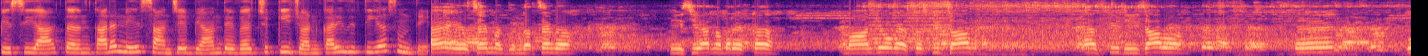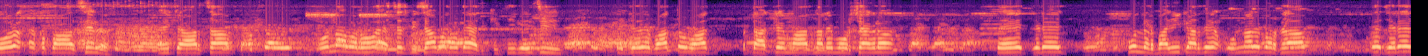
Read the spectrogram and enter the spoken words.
ਪੀਸੀਆਰ ਤਰਨਤਾਰਨ ਨੇ ਸਾਂਝੇ ਬਿਆਨ ਦੇ ਵਿੱਚ ਕੀ ਜਾਣਕਾਰੀ ਦਿੱਤੀ ਹੈ ਸੁਣਦੇ ਹਾਂ। ਮੈਂ SI Manjinder Singh PCR number 1 ਮਾਨਯੋਗ ਐਸਐਸਪੀ ਸਾਹਿਬ ਐਸਪੀਡੀ ਸਾਹਿਬ ਤੇ ਗੁਰ ਇਕਬਾਲ ਸਿੰਘ ਇੰਚਾਰਜ ਸਾਹਿਬ, ਉਹਨਾਂ ਵੱਲੋਂ ਐਸਐਸਪੀ ਸਾਹਿਬ ਵੱਲੋਂ ਹਦਾਇਤ ਕੀਤੀ ਗਈ ਸੀ ਕਿ ਜਿਹੜੇ ਵੱਧ ਤੋਂ ਵੱਧ ਪਟਾਕੇ ਮਾਰਨ ਵਾਲੇ ਮੋਟਰਸਾਈਕਲ ਤੇ ਜਿਹੜੇ ਹੁੱਲੜਬਾਜ਼ੀ ਕਰਦੇ, ਉਹਨਾਂ ਦੇ ਬਰਖਲਾਫ ਤੇ ਜਿਹੜੇ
